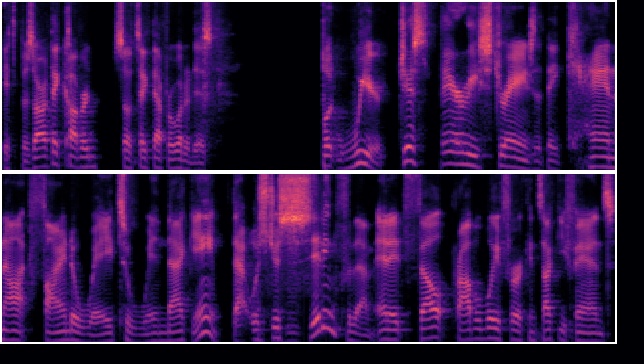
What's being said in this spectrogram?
It's bizarre. They covered. So take that for what it is but weird, just very strange that they cannot find a way to win that game. That was just mm-hmm. sitting for them. And it felt probably for Kentucky fans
